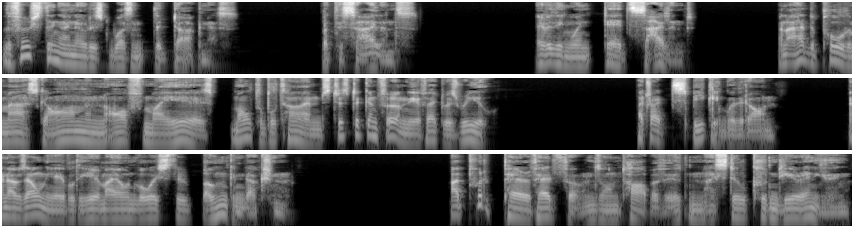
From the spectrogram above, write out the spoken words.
The first thing I noticed wasn't the darkness, but the silence. Everything went dead silent and I had to pull the mask on and off my ears multiple times just to confirm the effect was real. I tried speaking with it on, and I was only able to hear my own voice through bone conduction. I put a pair of headphones on top of it, and I still couldn't hear anything.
